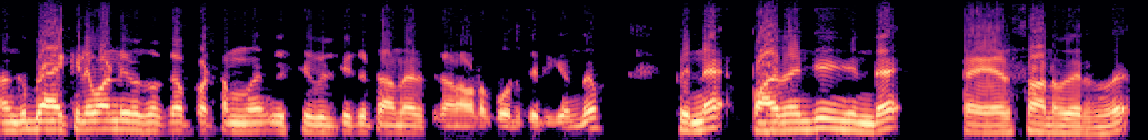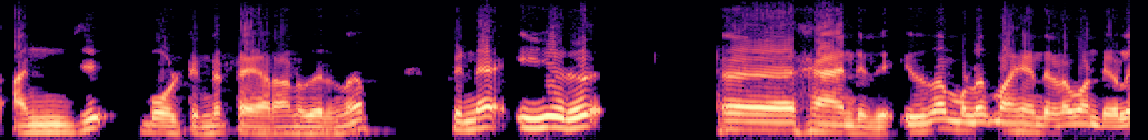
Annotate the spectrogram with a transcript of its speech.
നമുക്ക് ബാക്കിലെ വണ്ടികൾക്കൊക്കെ പെട്ടെന്ന് വിസിബിലിറ്റി കിട്ടാൻ തരത്തിലാണ് അവിടെ കൊടുത്തിരിക്കുന്നത്. പിന്നെ പതിനഞ്ച് ഇഞ്ചിന്റെ ടയേഴ്സ് ആണ് വരുന്നത്. അഞ്ച് ബോൾട്ടിന്റെ ടയർ ആണ് വരുന്നത്. പിന്നെ ഈ ഒരു ഹാൻഡിൽ ഇത് നമ്മൾ മഹേന്ദ്രയുടെ വണ്ടികൾ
